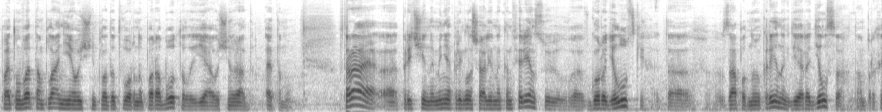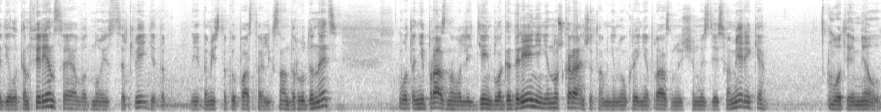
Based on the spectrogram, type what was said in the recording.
Поэтому в этом плане я очень плодотворно поработал, и я очень рад этому. Вторая а, причина. Меня приглашали на конференцию в городе Луцке. Это Западная Украина, где я родился. Там проходила конференция в одной из церквей, где там есть такой пастор Александр Руденец. Вот они праздновали День Благодарения, немножко раньше там не на Украине празднуют, чем мы здесь в Америке. Вот я имел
